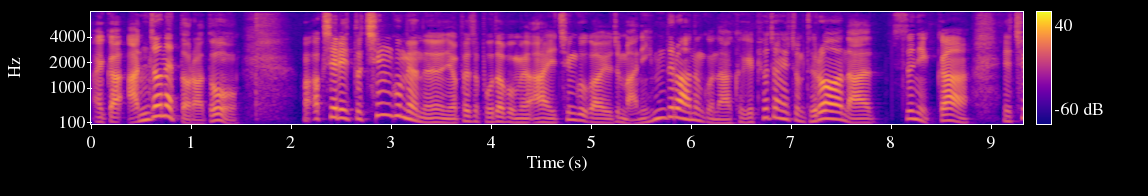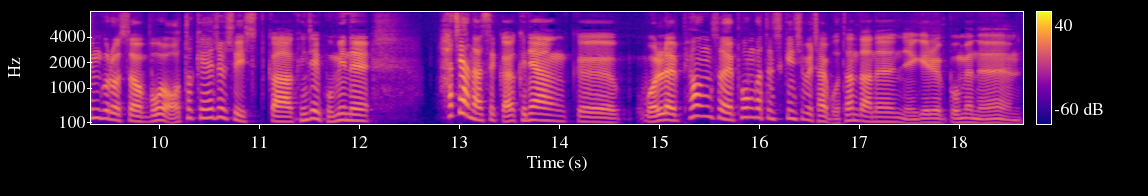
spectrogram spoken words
아, 그러니까 안 전했더라도 확실히 또 친구면은 옆에서 보다 보면 아 이 친구가 요즘 많이 힘들어하는구나 그게 표정에 좀 드러났으니까 이 친구로서 뭘 어떻게 해줄 수 있을까 굉장히 고민을 하지 않았을까요? 그냥 그 원래 평소에 포옹 같은 스킨십을 잘 못한다는 얘기를 보면은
